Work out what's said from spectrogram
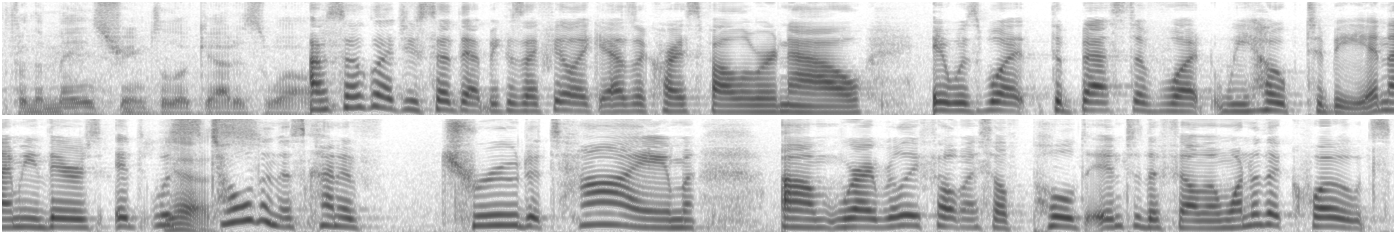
for the mainstream to look at as well. I'm so glad you said that because I feel like as a Christ follower now, it was what the best of what we hope to be. And I mean, there's it was yes. told in this kind of true to time um, where I really felt myself pulled into the film. And one of the quotes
